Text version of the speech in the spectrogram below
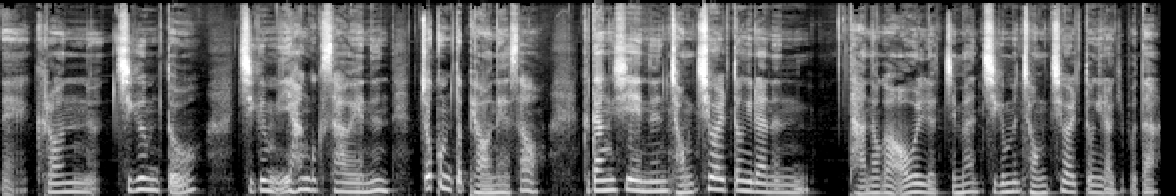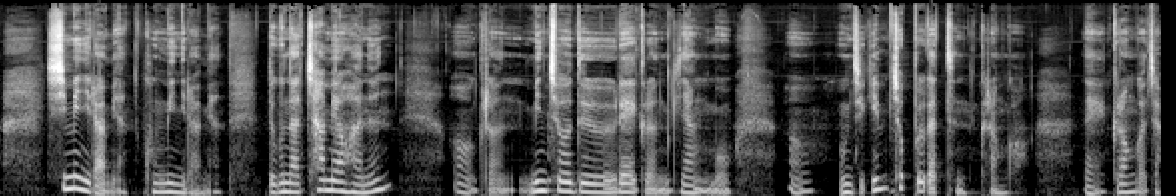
네, 그런 지금 또 지금 이 한국 사회는 조금 더 변해서 그 당시에는 정치 활동이라는 단어가 어울렸지만 지금은 정치 활동이라기보다 시민이라면 국민이라면 누구나 참여하는 어 그런 민초들의 그런 그냥 뭐 어, 움직임 촛불 같은 그런 거. 네, 그런 거죠.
